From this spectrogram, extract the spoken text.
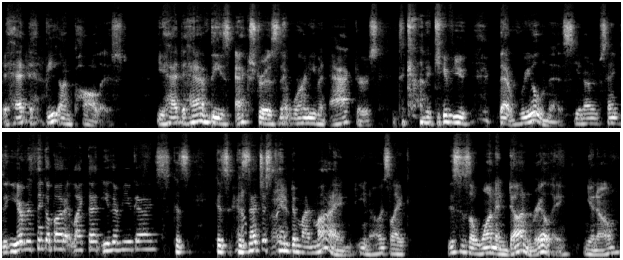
It had yeah. to be unpolished. You had to have these extras that weren't even actors to kind of give you that realness. You know what I'm saying? Did you ever think about it like that, either of you guys? Because because because that just oh, came yeah. to my mind. You know, it's like this is a one and done, really. You know.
